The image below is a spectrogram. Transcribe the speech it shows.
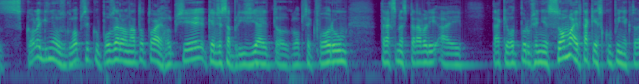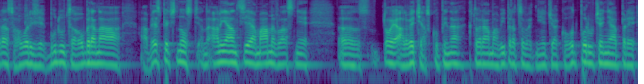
s kolegyňou z Globseku pozeral na toto aj hĺbšie, keďže sa blíži aj to Globsek Fórum, tak sme spravili aj také odporúčanie. Som aj v takej skupine, ktorá sa hovorí, že budúca obrana a bezpečnosť, aliancia, máme vlastne to je ale väčšia skupina, ktorá má vypracovať niečo ako odporúčania pre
